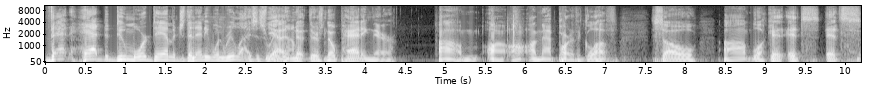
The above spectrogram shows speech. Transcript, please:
that had to do more damage than anyone realizes right yeah, now. no, there's no padding there um, on, on on that part of the glove. So um, look, it, it's it's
